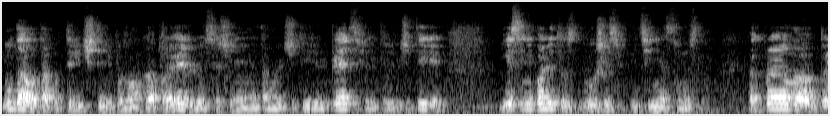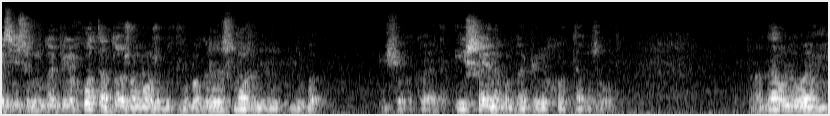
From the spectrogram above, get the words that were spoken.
Ну да, вот так вот 3-4 позвонка проверили, сочленение там или 4, или 5, или 3, или 4. Если не болит, то выше идти нет смысла. Как правило, пояснично-грудной переход там тоже может быть либо грыжа шморли, либо еще какая-то. И шейно-грудной переход также вот. Продавливаем.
